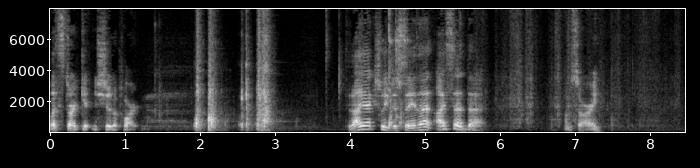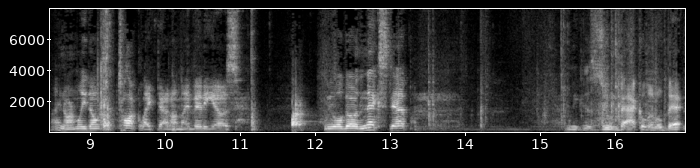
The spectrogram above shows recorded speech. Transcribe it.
let's start getting shit apart. Did I actually just say that? I said that. I'm sorry. I normally don't talk like that on my videos. We will go to the next step. Me just zoom back a little bit.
